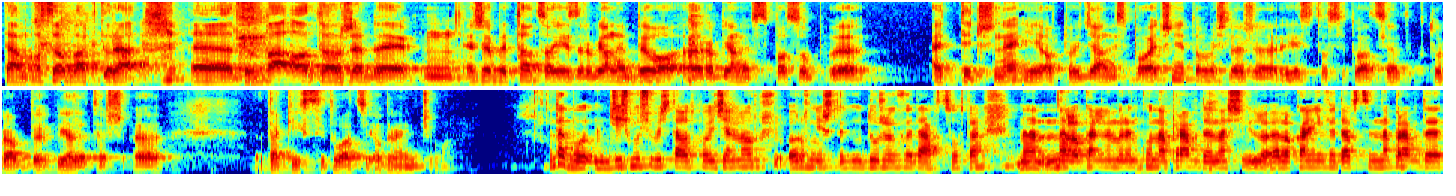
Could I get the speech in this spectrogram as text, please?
tam osoba, która e, dba o to, żeby, mm, żeby to, co jest robione, było robione w sposób e, etyczny i odpowiedzialny społecznie, to myślę, że jest to sytuacja, która by wiele też takich sytuacji ograniczyła. No tak, bo gdzieś musi być ta odpowiedzialność również tych dużych wydawców. Tak? Na, na lokalnym rynku naprawdę nasi lokalni wydawcy naprawdę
